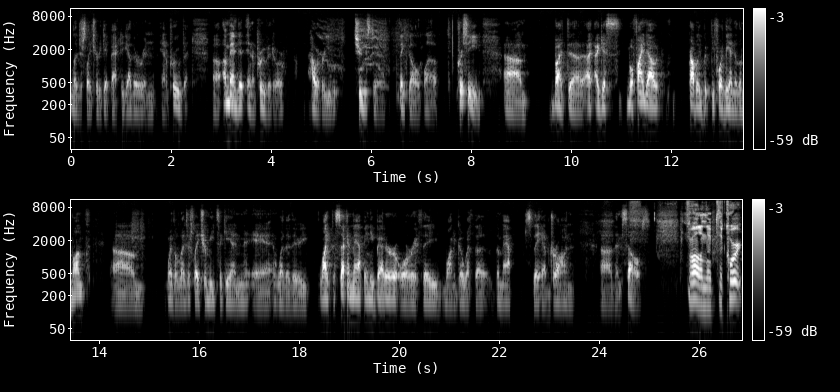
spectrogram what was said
legislature to get back together and, and approve it, uh, amend it and approve it, or however you choose to think they'll uh, proceed. Um, but uh, I, I, guess we'll find out probably before the end of the month um, when the legislature meets again and whether they like the second map any better or if they want to go with the, the maps they have drawn uh, themselves. Well, and the, the court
